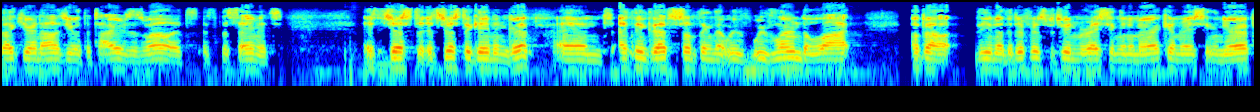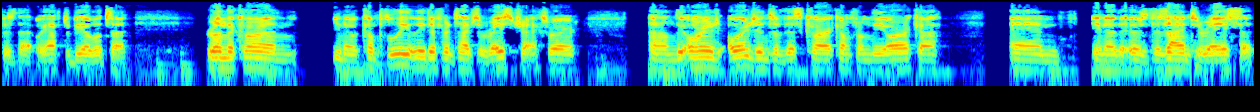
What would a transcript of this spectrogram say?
like your analogy with the tires as well. It's it's the same. It's it's just it's just a gain in grip, and I think that's something that we've we've learned a lot about. You know, the difference between racing in America and racing in Europe is that we have to be able to run the car on you know completely different types of racetracks where um, the orig- origins of this car come from the Oreca, and you know it was designed to race at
